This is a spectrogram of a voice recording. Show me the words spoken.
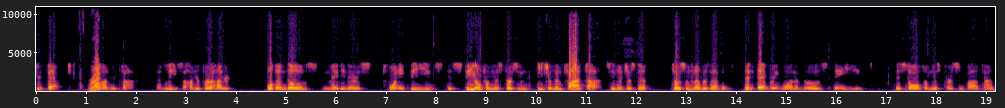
to theft right. a hundred times, at least a hundred for a hundred. Well, then those maybe there's twenty thieves that steal from this person, each of them five times. You know, just to throw some numbers at them. Then every one of those thieves that stole from this person five times,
